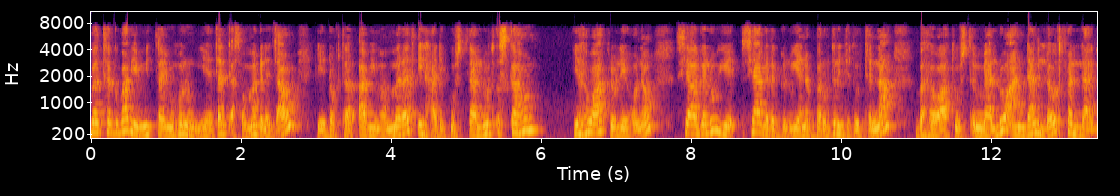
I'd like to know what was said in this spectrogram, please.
በተግባር የሚታይ መሆኑን የጠቀሰው መግለጫው የዶክተር አብይ መመረጥ ኢህአዴግ ውስጥ ያሉት እስካሁን የህወሓት ሎሌ ሆነው ሲያገለግሉ የነበሩ ድርጅቶችና በህወሓት ውስጥም ያሉ አንዳንድ ለውጥ ፈላጊ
